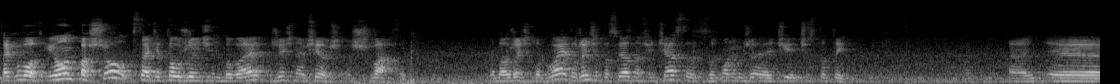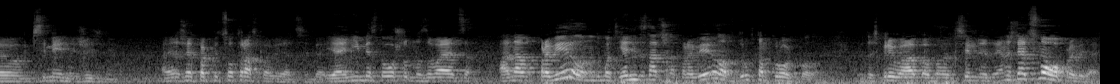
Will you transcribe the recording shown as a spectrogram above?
Так вот, и он пошел, кстати, это у женщин бывает, женщина вообще ш- шва, кстати. Когда у женщин это бывает, у женщин это связано очень часто с законом чи- чистоты э, э, семейной жизни. Они начинают по 500 раз проверять себя. И они вместо того, чтобы называется, она проверила, она думает, я недостаточно проверила, вдруг там кровь была. То есть при а, а, 7 лет. И она начинает снова проверять.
